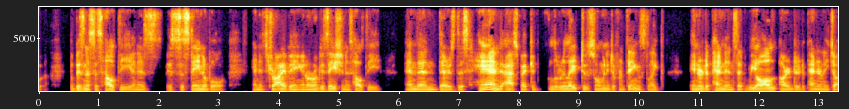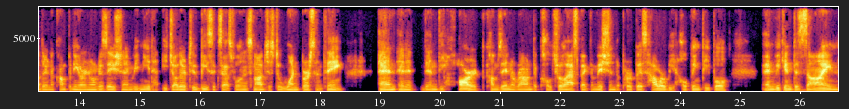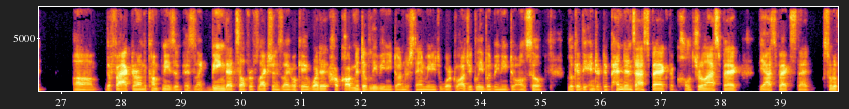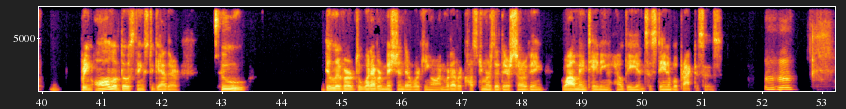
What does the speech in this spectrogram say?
the business is healthy and is is sustainable and it's driving and our organization is healthy. And then there's this hand aspect could relate to so many different things like interdependence that we all are interdependent on each other in a company or an organization and we need each other to be successful and it's not just a one person thing and and it then the heart comes in around the cultural aspect the mission the purpose. How are we helping people? And we can design um, the factor on the companies is, is like being that self reflection is like okay what is, how cognitively we need to understand we need to work logically but we need to also look at the interdependence aspect, the cultural aspect, the aspects that sort of bring all of those things together to deliver to whatever mission they're working on, whatever customers that they're serving, while maintaining healthy and sustainable practices. Mm-hmm.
